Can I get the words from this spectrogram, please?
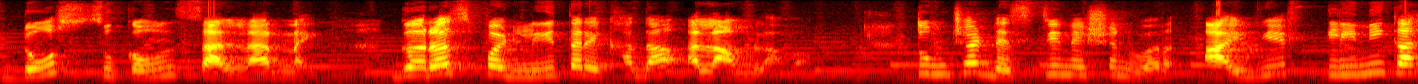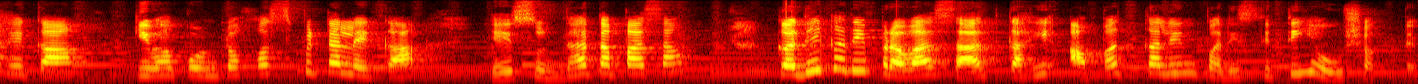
डोस चुकवून चालणार नाही. गरज पडली तर एखादा अलार्म लावा. तुमच्या डेस्टिनेशनवर आय व्ही एफ क्लिनिक आहे का? किंवा कोणतं हॉस्पिटल आहे का? हे सुद्धा तपासा. कधी कधी प्रवासात काही आपत्कालीन परिस्थिती येऊ शकते.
